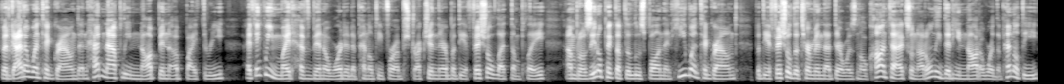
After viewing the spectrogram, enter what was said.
Vergara went to ground, and had Napoli not been up by three, I think we might have been awarded a penalty for obstruction there, but the official let them play. Ambrosino picked up the loose ball and then he went to ground, but the official determined that there was no contact, so not only did he not award the penalty,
